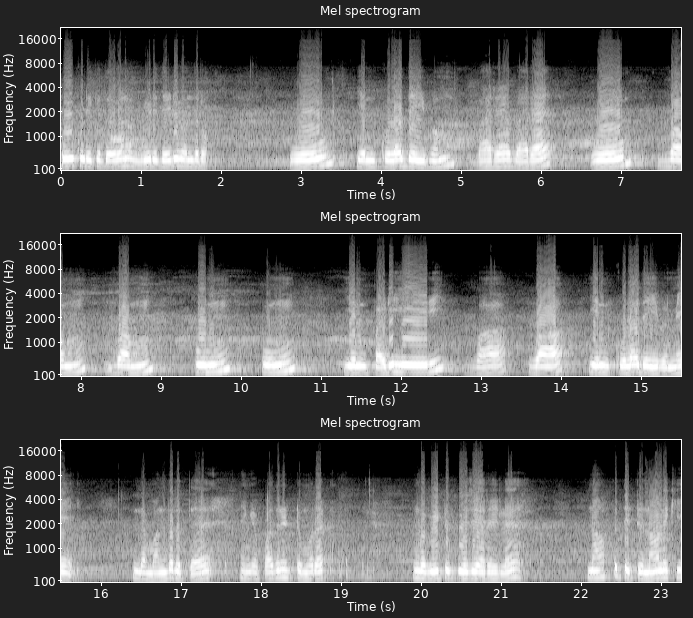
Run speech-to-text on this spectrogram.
கூழ் குடிக்கிறதுக்காக நம்ம வீடு தேடி வந்துடும் ஓம் என் குலதெய்வம் வர வர ஓம் வம் வம் உம் உம் என் படியேறி வா வா என் குலதெய்வமே. இந்த மந்திரத்தை நீங்கள் பதினெட்டு முறை உங்கள் வீட்டு பூஜை அறையில் நாற்பத்தெட்டு நாளைக்கு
